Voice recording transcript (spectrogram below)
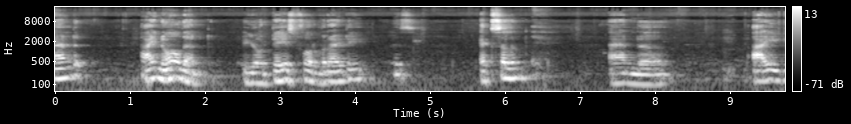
And I know that your taste for variety is excellent, and uh, I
